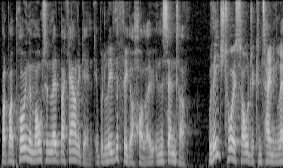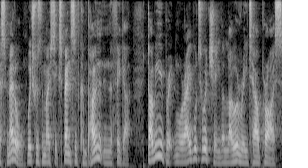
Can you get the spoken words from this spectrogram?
but by pouring the molten lead back out again, it would leave the figure hollow in the centre. With each toy soldier containing less metal, which was the most expensive component in the figure, W. Britain were able to achieve a lower retail price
